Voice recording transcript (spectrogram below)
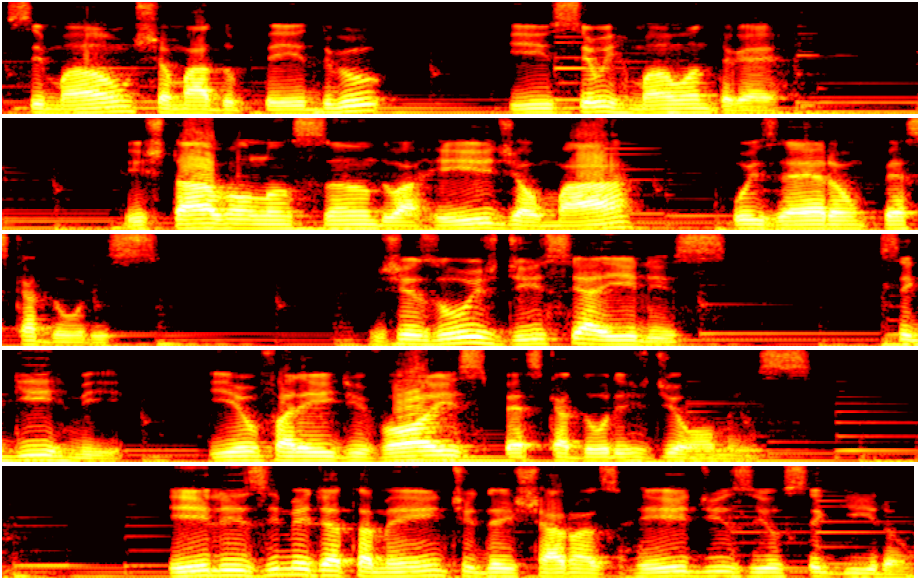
Simão, chamado Pedro, e seu irmão André estavam lançando a rede ao mar, pois eram pescadores. Jesus disse a eles: Seguir-me, e eu farei de vós pescadores de homens. Eles imediatamente deixaram as redes e o seguiram.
